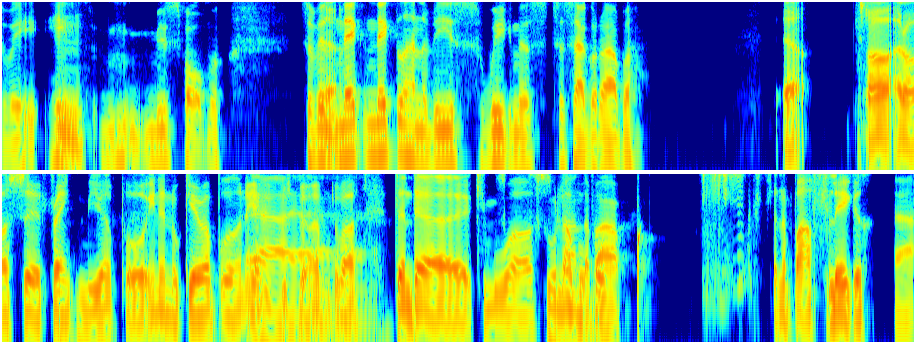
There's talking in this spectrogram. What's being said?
du ved, helt mm. misformet. Så vil, Ja. ja. næg, nægtede han at vise weakness til Sakuraba. Ja. Så er der også uh, Frank Mir på en af Noguera-brødrene. Ja, jeg kan huske, hvem det var. Den der uh, Kimura også. Skulderen, der bare, Den er bare flækket. ja.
